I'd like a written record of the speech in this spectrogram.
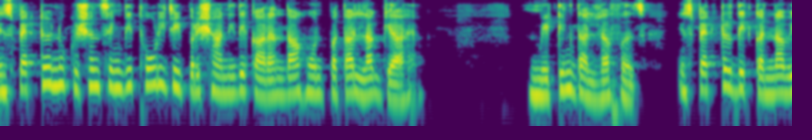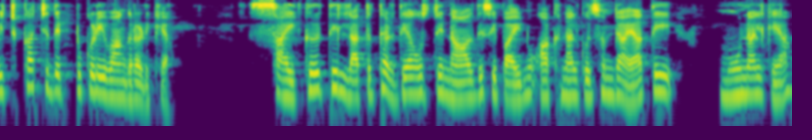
ਇੰਸਪੈਕਟਰ ਨੂੰ ਕਿਸ਼ਨ ਸਿੰਘ ਦੀ ਥੋੜੀ ਜਿਹੀ ਪਰੇਸ਼ਾਨੀ ਦੇ ਕਾਰਨ ਦਾ ਹੁਣ ਪਤਾ ਲੱਗ ਗਿਆ ਹੈ। ਮੀਟਿੰਗ ਦਾ ਲਫ਼ਜ਼ ਇੰਸਪੈਕਟਰ ਦੇ ਕੰਨਾਂ ਵਿੱਚ ਕੱਚ ਦੇ ਟੁਕੜੇ ਵਾਂਗ ਰੜਕਿਆ। ਸਾਈਕਲ ਤੇ ਲੱਤ ਧਰਦਿਆਂ ਉਸ ਦੇ ਨਾਲ ਦੇ ਸਿਪਾਹੀ ਨੂੰ ਅੱਖ ਨਾਲ ਕੁਝ ਸਮਝਾਇਆ ਤੇ ਮੂੰਹ ਨਾਲ ਕਿਹਾ,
